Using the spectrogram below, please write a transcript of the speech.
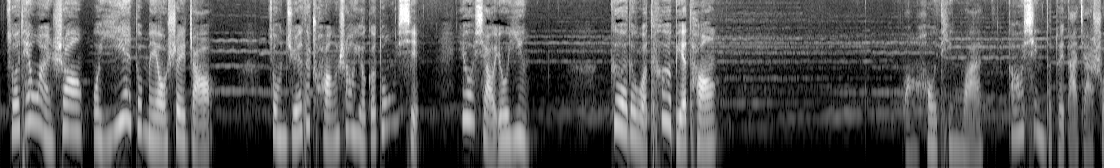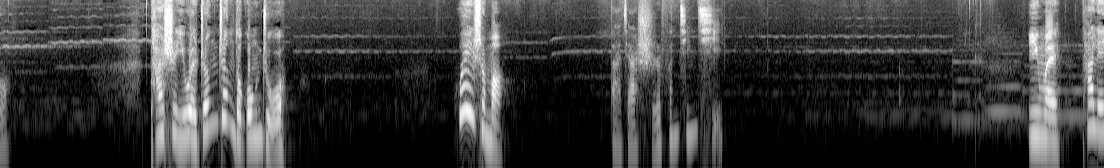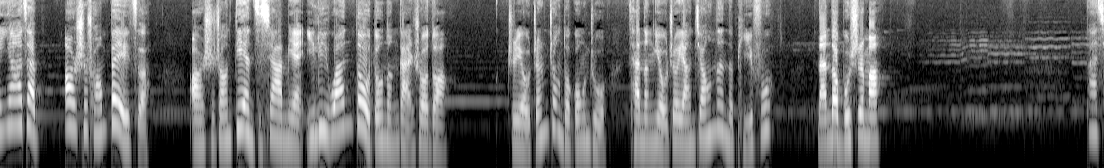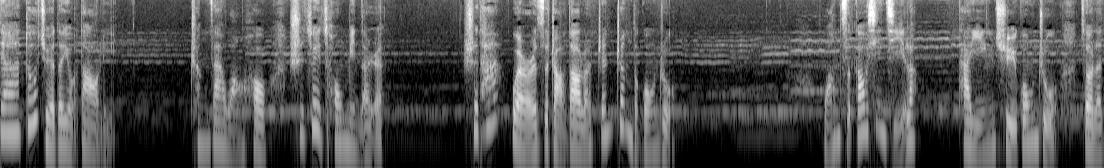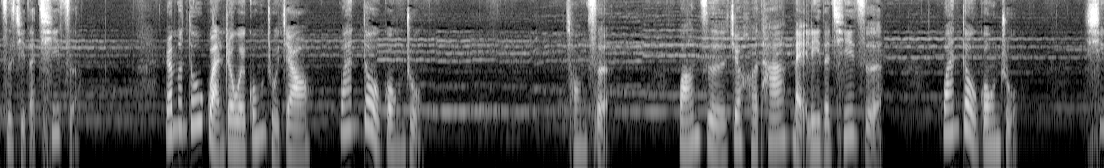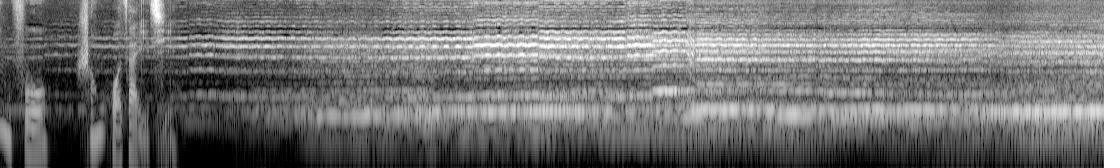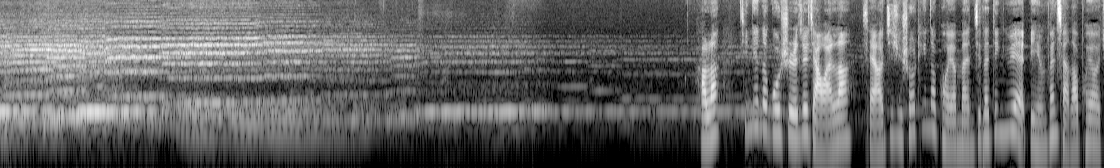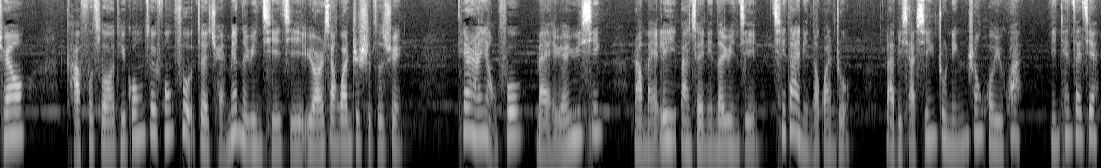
昨天晚上我一夜都没有睡着，总觉得床上有个东西，又小又硬，硌得我特别疼。”王后听完，高兴地对大家说：“她是一位真正的公主。”为什么？大家十分惊奇，因为她连压在二十床被子、二十张垫子下面一粒豌豆都能感受到。只有真正的公主才能有这样娇嫩的皮肤，难道不是吗？大家都觉得有道理，称赞王后是最聪明的人。是他为儿子找到了真正的公主，王子高兴极了，他迎娶公主做了自己的妻子，人们都管这位公主叫豌豆公主。从此，王子就和他美丽的妻子豌豆公主幸福生活在一起。好了，今天的故事就讲完了。想要继续收听的朋友们，记得订阅并分享到朋友圈哦。卡夫所提供最丰富、最全面的孕期及育儿相关知识资讯。天然养肤，美源于心，让美丽伴随您的孕期，期待您的关注。蜡笔小新祝您生活愉快，明天再见。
